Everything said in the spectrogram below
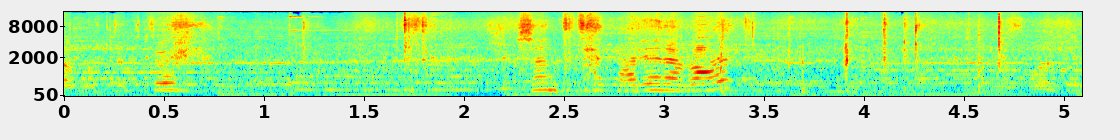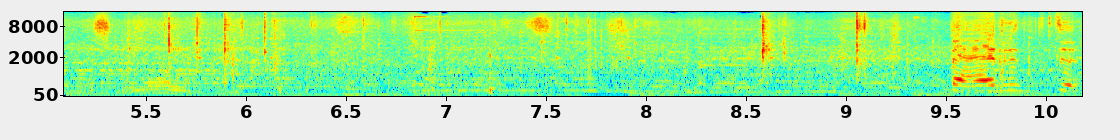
بتصور دكتور؟ عشان تضحك علينا بعد؟ برد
